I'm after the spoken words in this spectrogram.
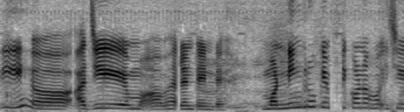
ଦିଦି मॉर्निंग रो केमती कोन होई छी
